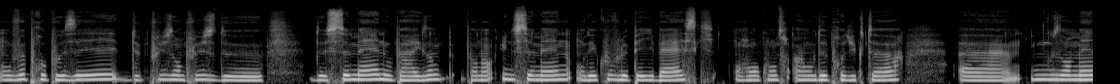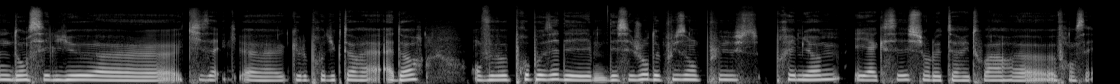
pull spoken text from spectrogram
on veut proposer de plus en plus de, de semaines où, par exemple, pendant une semaine, on découvre le Pays Basque, on rencontre un ou deux producteurs, euh, il nous emmène dans ces lieux euh, euh, que le producteur adore. On veut proposer des, séjours de plus en plus premium et axés sur le territoire français.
